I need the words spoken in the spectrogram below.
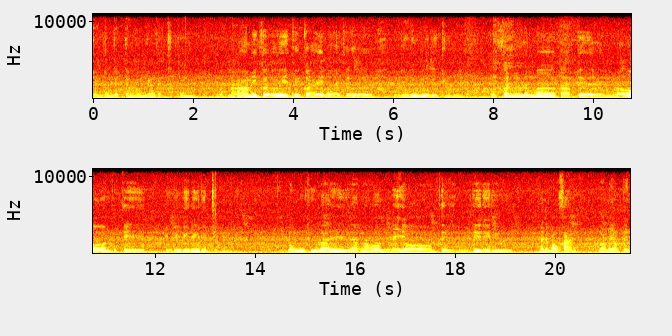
จังจังจัดจังจังจังจัดจังปวดมาไม่เคยเธอไกลเหมือนเธออยู่ดีดูอยู่ดีดูเด็กฝันน้ำมาตาเธอร้อนทุกทีอยู่ดีดูดีดูดูลงทีไรอยากนอนไม่ยอมตื่นดีดีดีอาจจะเมาค้าง นอนไม่ยอมตื่น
